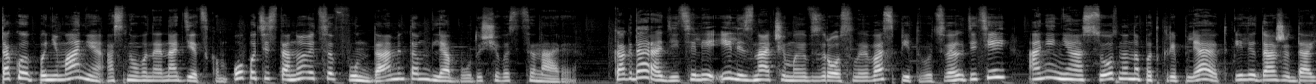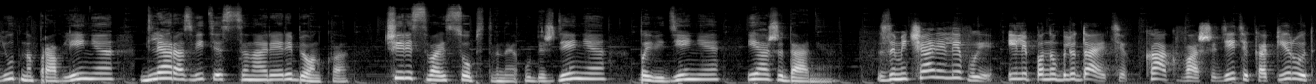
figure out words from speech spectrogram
Такое понимание, основанное на детском опыте, становится фундаментом для будущего сценария. Когда родители или значимые взрослые воспитывают своих детей, они неосознанно подкрепляют или даже дают направление для развития сценария ребенка через свои собственные убеждения, поведение и ожидания. Замечали ли вы или понаблюдаете, как ваши дети копируют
